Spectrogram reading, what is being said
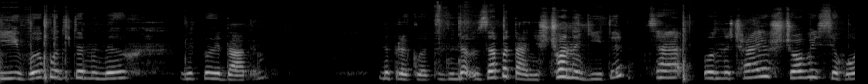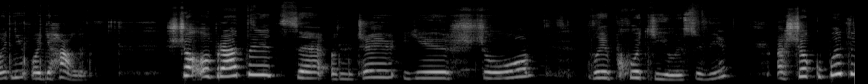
і ви будете на них відповідати. Наприклад, запитання, що надіти, це означає, що ви сьогодні одягали. Що обрати, це означає, що ви б хотіли собі. А що купити,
